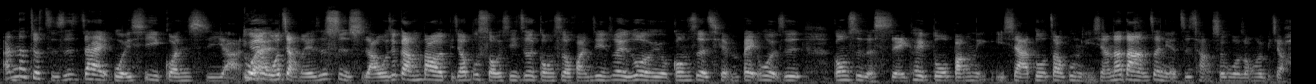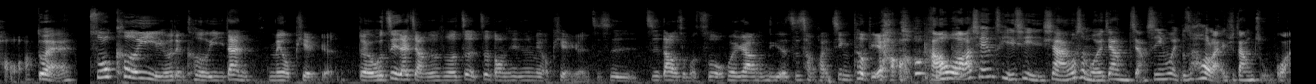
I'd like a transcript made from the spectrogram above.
啊，那就只是在维系关系呀，因为我讲的也是事实啊，我就刚到比较不熟悉这个公司的环境，所以如果有公司的前辈或者是公司的谁可以多帮你一下，多照顾你一下，那当然在你的职场生活中会比较好啊。对，说刻意也有点刻意，但没有骗人。对我自己在讲，就是说这这东西是没有骗人，只是知道怎么做会让你的职场环境特别好。好，我要先提醒一下，为什么会这样讲，是因为不是后来去当主管。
